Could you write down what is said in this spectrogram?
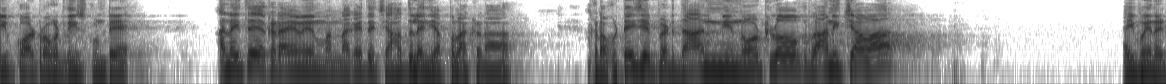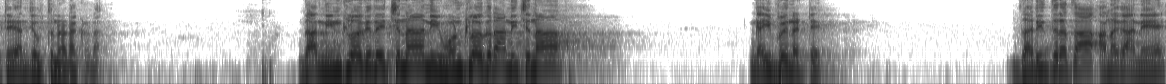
చీప్ క్వార్టర్ ఒకటి తీసుకుంటే అని అయితే అక్కడ ఏమేమి నాకైతే చ- హద్దులేని చెప్పాలి అక్కడ. అక్కడ ఒకటే చెప్పాడు దాన్ని నోట్లో రానిచ్చావా? అయిపోయినట్టే అని చెప్తున్నాడు అక్కడ. దాన్ని ఇంట్లోకి తెచ్చినా నీ ఒంట్లోకి రానిచ్చినా ఇంక అయిపోయినట్టే. దరిద్రత అనగానే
